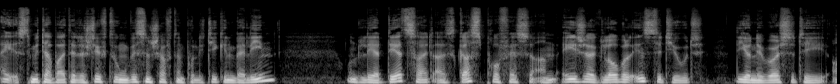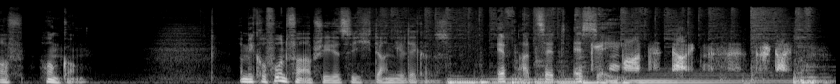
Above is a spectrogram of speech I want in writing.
Er ist Mitarbeiter der Stiftung Wissenschaft und Politik in Berlin und lehrt derzeit als Gastprofessor am Asia Global Institute, the University of Hongkong. Am Mikrofon verabschiedet sich Daniel Deckers. FAZ Essay. Ereignisse, Gestalten.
